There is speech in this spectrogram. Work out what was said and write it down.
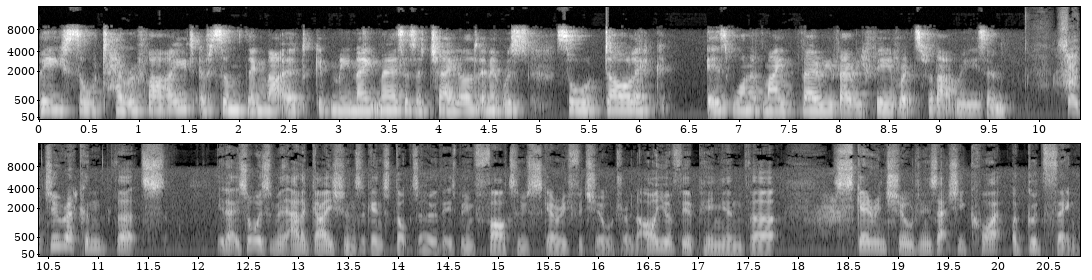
be so terrified of something that had given me nightmares as a child. And it was so, Dalek is one of my very, very favourites for that reason. So, do you reckon that you know it's always been allegations against Doctor Who that it's been far too scary for children? Are you of the opinion that scaring children is actually quite a good thing?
